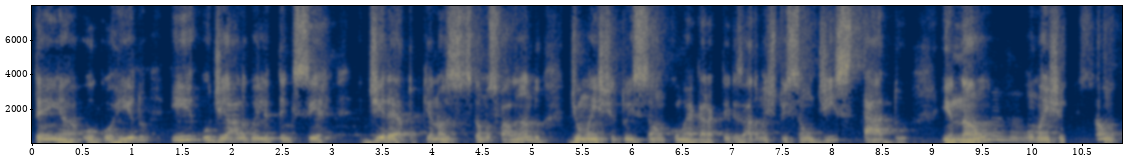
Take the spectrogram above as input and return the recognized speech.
tenha ocorrido, e o diálogo ele tem que ser direto, porque nós estamos falando de uma instituição, como é caracterizada, uma instituição de Estado, e não uhum. uma instituição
